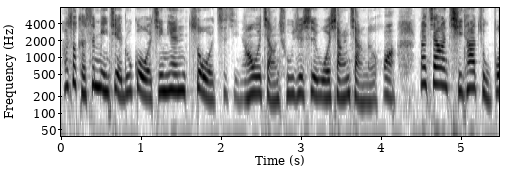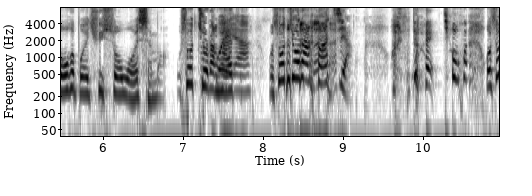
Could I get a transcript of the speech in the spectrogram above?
他说：“可是明姐，如果我今天做我自己，然后我讲出就是我想讲的话，那这样其他主播会不会去说我什么？”我说：“就让他讲。”我说：“就让他讲。” 对，就会我说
